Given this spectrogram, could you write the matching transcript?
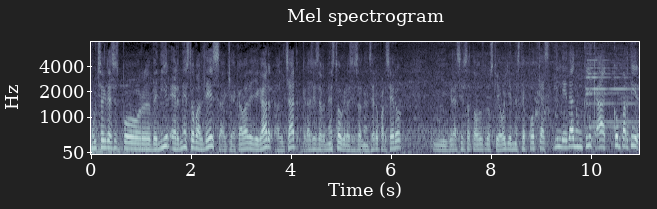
Muchas gracias por venir. Ernesto Valdés, que acaba de llegar al chat. Gracias Ernesto, gracias al Lancero Parcero y gracias a todos los que oyen este podcast y le dan un clic a compartir.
